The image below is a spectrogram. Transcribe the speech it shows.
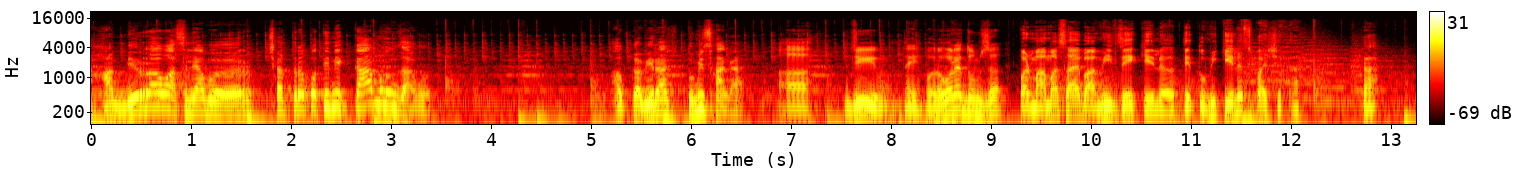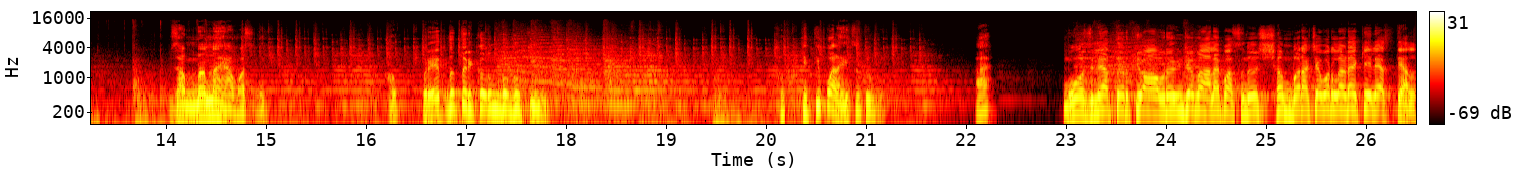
हा मीरराव असल्यावर छत्रपतींनी का म्हणून जावं? अहो कविराज तुम्ही सांगा. आ, जी नाही बरोबर आहे तुमचं. पण मामासाहेब आम्ही जे केलं ते तुम्ही केलंच पाहिजे का? का? जमणार नाही आम्हाला अहो प्रयत्न तरी करून बघू की. अहो, किती पळायचं तुम्ही? मोजल्या तर त्यो औरंगजेब आल्यापासून शंभराच्या वर लढ्या केल्या असत्याल.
